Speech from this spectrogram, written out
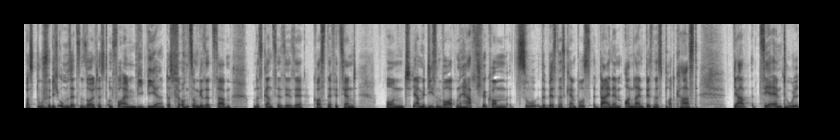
was du für dich umsetzen solltest und vor allem, wie wir das für uns umgesetzt haben und das Ganze sehr, sehr kosteneffizient. Und ja, mit diesen Worten herzlich willkommen zu The Business Campus, deinem Online-Business-Podcast. Ja, CRM-Tool,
